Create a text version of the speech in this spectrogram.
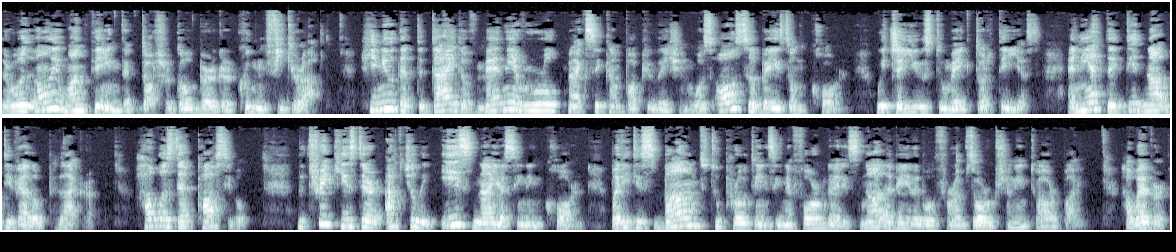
There was only one thing that Dr. Goldberger couldn't figure out. He knew that the diet of many rural Mexican population was also based on corn, which they used to make tortillas, and yet they did not develop pellagra. How was that possible? The trick is there actually is niacin in corn, but it is bound to proteins in a form that is not available for absorption into our body. However,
